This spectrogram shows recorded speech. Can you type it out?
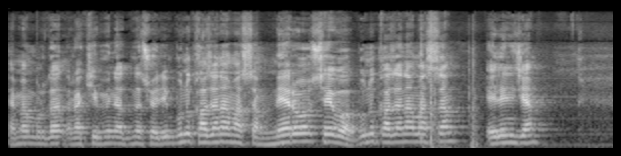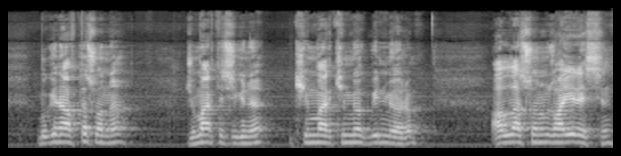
Hemen buradan rakibimin adını söyleyeyim. Bunu kazanamazsam Mero Sevo. Bunu kazanamazsam eleneceğim. Bugün hafta sonu. Cumartesi günü. Kim var kim yok bilmiyorum. Allah sonumuzu hayır etsin.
